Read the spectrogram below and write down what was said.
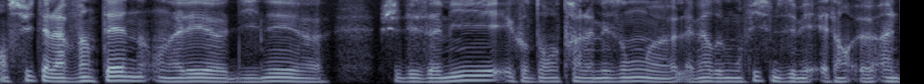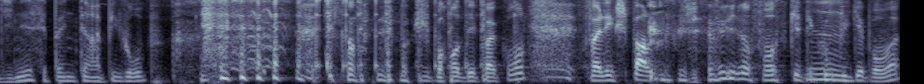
Ensuite, à la vingtaine, on allait euh, dîner euh, chez des amis. Et quand on rentrait à la maison, euh, la mère de mon fils me disait Mais attends, un dîner, c'est pas une thérapie de groupe? En fait, moi, je me rendais pas compte. Fallait que je parle parce que j'avais une enfance qui était Hmm. compliquée pour moi.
